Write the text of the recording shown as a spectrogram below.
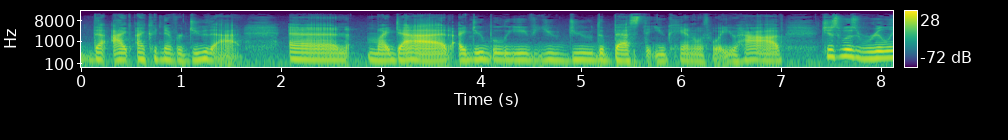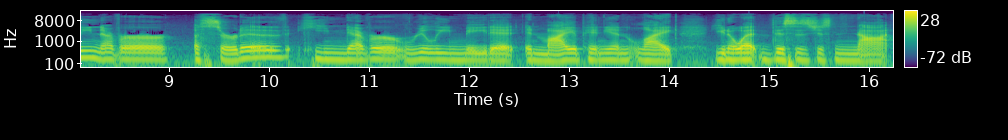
that I, I could never do that. And my dad, I do believe you do the best that you can with what you have, just was really never assertive. He never really made it, in my opinion, like, you know what, this is just not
